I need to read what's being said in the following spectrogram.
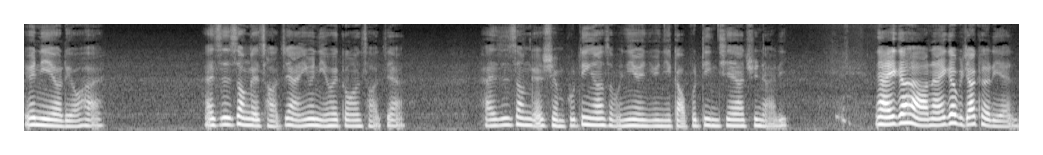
因为你也有刘海，还是送给吵架，因为你会跟我吵架，还是送给选不定要什么？因为因为你搞不定，现在要去哪里？哪一个好？哪一个比较可怜？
